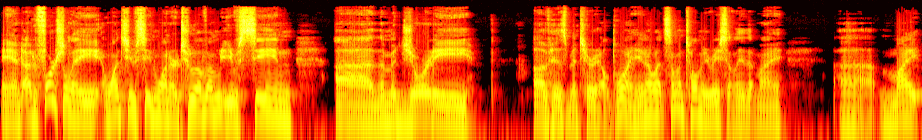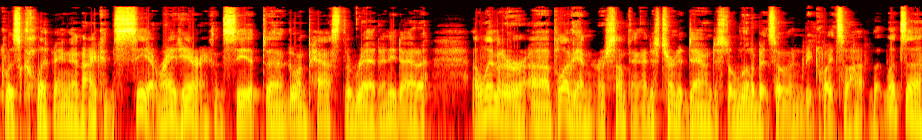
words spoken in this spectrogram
And unfortunately, once you've seen one or two of them, you've seen uh, the majority of his material. Boy, you know what? Someone told me recently that my uh, mic was clipping, and I can see it right here. I can see it uh, going past the red. I need to add a a limiter uh, plug-in or something. I just turned it down just a little bit so it wouldn't be quite so hot. But let's uh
